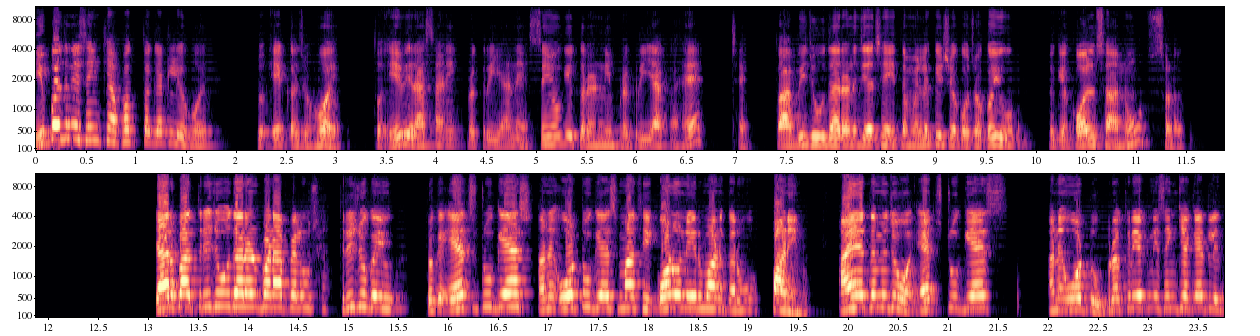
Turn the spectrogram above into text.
નિપજની સંખ્યા ફક્ત કેટલી હોય? તો એક જ હોય, તો એવી રાસાયણિક પ્રક્રિયાને સંયોગીકરણની પ્રક્રિયા કહે છે. તો આ બીજું ઉદાહરણ જે છે એ તમે લખી શકો છો કયું? તો કે કોલસાનું સળગ. ત્યારબાદ ત્રીજું ઉદાહરણ પણ આપેલું છે. ત્રીજું કયું? તો કે એચ ટુ ગેસ અને ઓ ગેસમાંથી કોનું નિર્માણ કરવું? પાણીનું. અહીંયા તમે જુઓ એચ ટુ ગેસ અને ઓ ટુ પ્રક્રિયકની સંખ્યા કેટલી?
